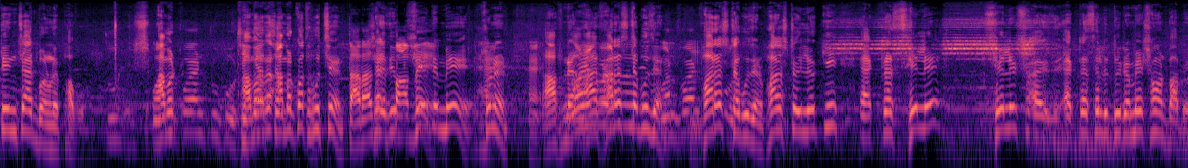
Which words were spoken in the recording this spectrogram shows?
তিন চার বর্ণে পাবো। আমার পয়েন্ট টু ফোর আমার কথা বুঝছেন? তারা যে পাবে- মেয়ে শুনেন? আপনি ফারাসটা বুঝেন। ফারাসটা বুঝেন। ফারাসটা হইল কি একটা ছেলে ছেলে একটা ছেলে দুইটা মেয়ে সমান পাবে।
